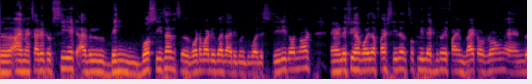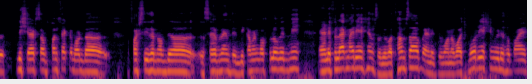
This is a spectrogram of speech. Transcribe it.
uh, i'm excited to see it. I will binge both seasons. Uh, what about you guys? Are you going to watch this series or not? And if you have watched the first season so please let me know if i am right or wrong. And uh, please share some fun fact about the first season of the uh, severance in the comment box below with me. And if you like my reaction so give a thumbs up. And if you want to watch more reaction videos of mine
